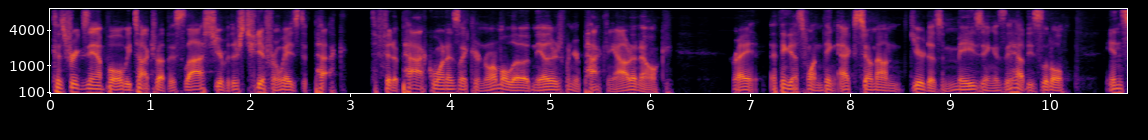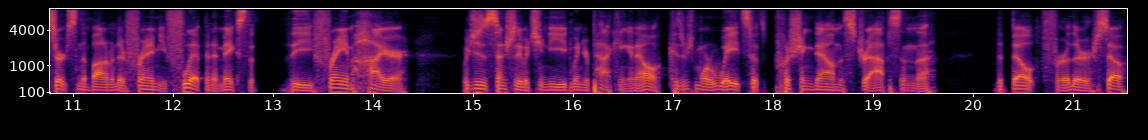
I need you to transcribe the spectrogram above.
because for example, we talked about this last year, but there's two different ways to pack to fit a pack. One is like your normal load, and the other is when you're packing out an elk, right? I think that's one thing Exo Mountain Gear does amazing is they have these little inserts in the bottom of their frame. You flip, and it makes the the frame higher, which is essentially what you need when you're packing an elk because there's more weight, so it's pushing down the straps and the the belt further. So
